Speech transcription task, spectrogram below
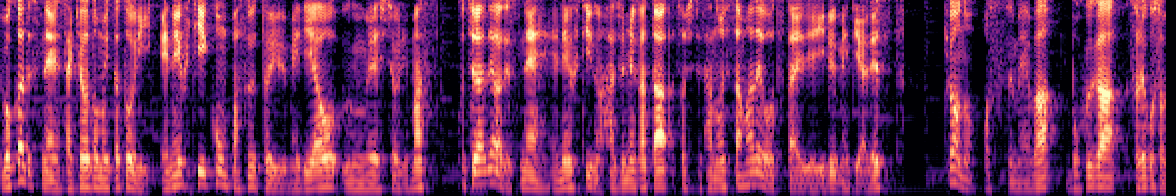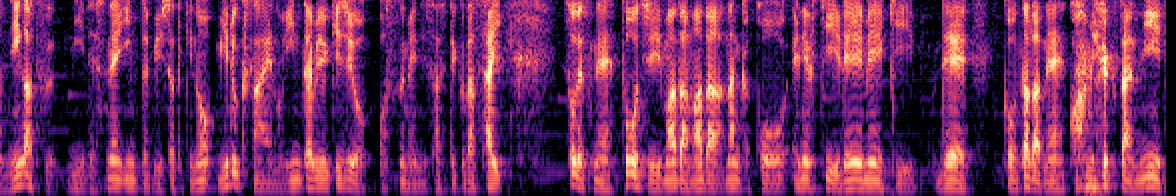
僕はですね先ほども言った通り NFT コンパスというメディアを運営しております。こちらではですね NFT の始め方そして楽しさまでお伝えているメディアです今日のおすすめは僕がそれこそ2月にですねインタビューした時のミルクさんへのインタビュー記事をおすすめにさせてくださいそうですね当時まだまだなんかこう NFT 黎明期でこうただねこうミルクさんに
